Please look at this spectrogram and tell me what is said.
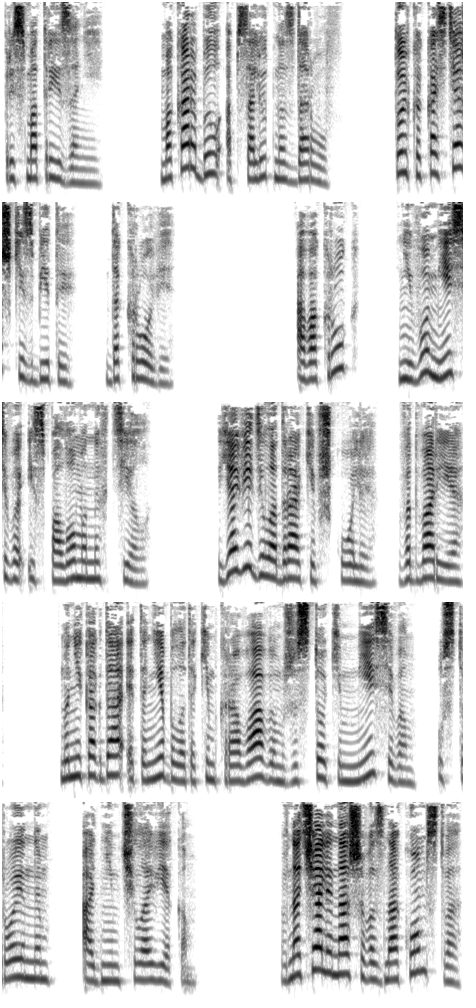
«присмотри за ней». Макар был абсолютно здоров, только костяшки сбиты до крови. А вокруг него месиво из поломанных тел. Я видела драки в школе, во дворе, но никогда это не было таким кровавым, жестоким месивом, устроенным одним человеком. В начале нашего знакомства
